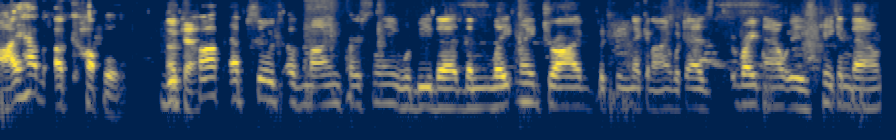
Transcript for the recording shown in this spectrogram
I have a couple. The Okay. top episodes of mine personally would be the the late night drive between Nick and I, which as right now is taken down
